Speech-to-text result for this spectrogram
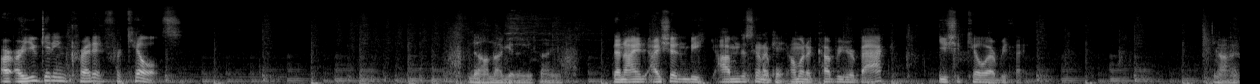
are, are you getting credit for kills? No, I'm not getting anything. Then I, I shouldn't be. I'm just gonna I'm gonna cover your back. You should kill everything. All right.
